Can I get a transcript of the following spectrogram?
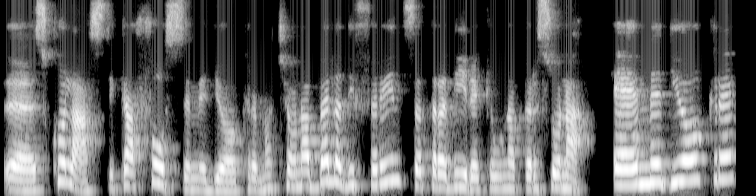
eh, scolastica fosse mediocre, ma c'è una bella differenza tra dire che una persona è mediocre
